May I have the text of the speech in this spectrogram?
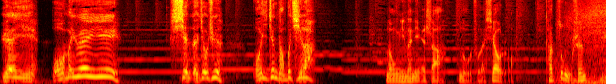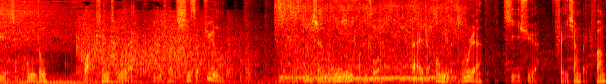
愿意，我们愿意，现在就去，我已经等不及了。”龙吟的脸上露出了笑容，他纵身跃向空中，化身成为一条七色巨龙，一声龙吟传出，带着后面的族人继续飞向北方。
